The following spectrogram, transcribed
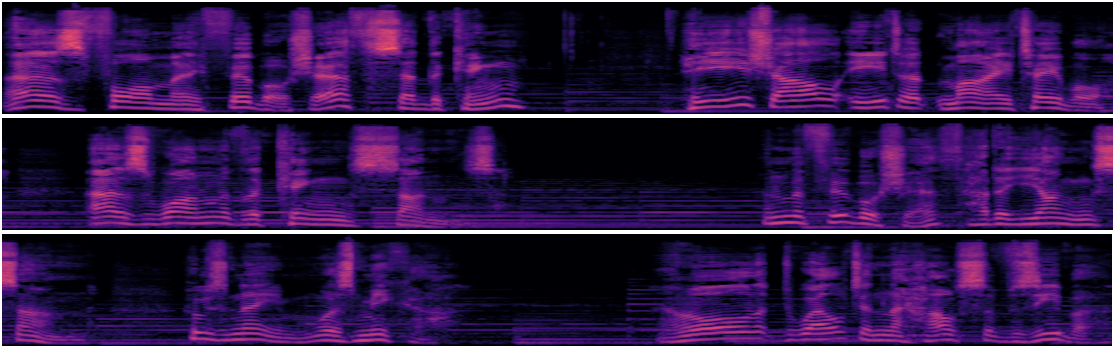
As for Mephibosheth, said the king, he shall eat at my table, as one of the king's sons. And Mephibosheth had a young son, whose name was Micah. And all that dwelt in the house of Ziba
